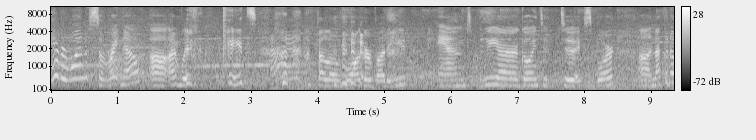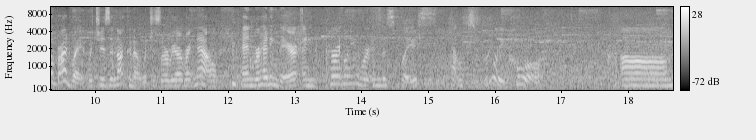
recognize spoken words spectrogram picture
Hey everyone! So right now uh, I'm with Kate's fellow vlogger buddy and we are going to, to explore uh, Nakano Broadway which is in Nakano which is where we are right now and we're heading there and currently we're in this place that looks really cool. Um,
